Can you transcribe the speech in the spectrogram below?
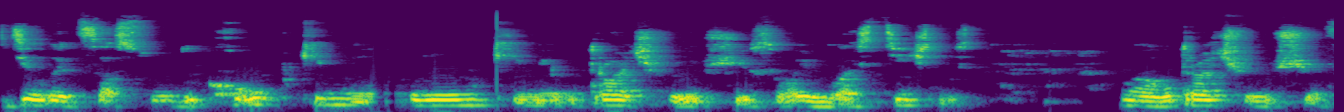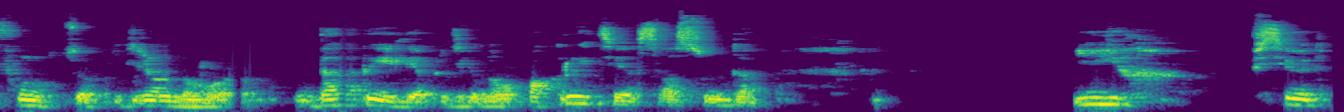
делает сосуды хрупкими, ломкими, утрачивающие свою эластичность, э, утрачивающие функцию определенного дотели, определенного покрытия сосуда. И все это,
